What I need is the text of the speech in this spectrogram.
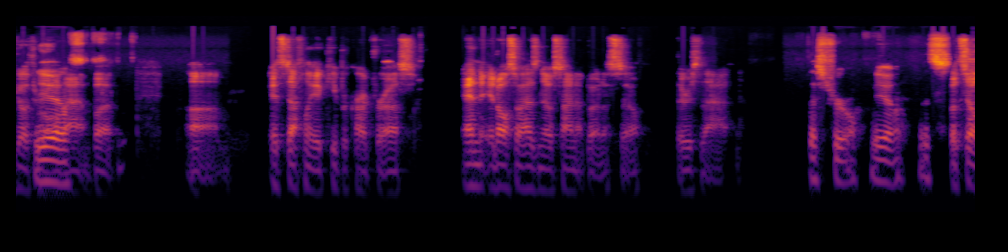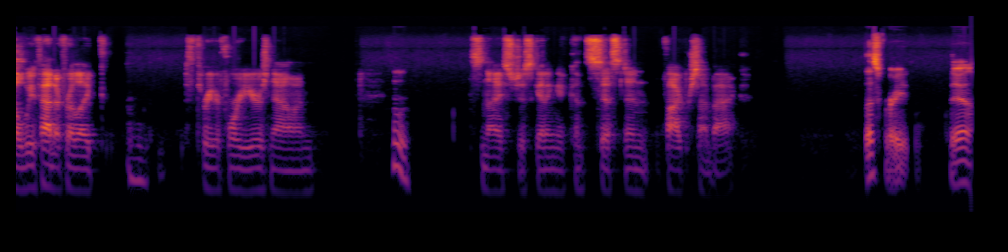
go through all that, but um, it's definitely a keeper card for us. And it also has no sign up bonus, so there's that. That's true. Yeah, it's But still, we've had it for like Mhm. three or four years now, and Hmm. It's nice just getting a consistent five percent back. that's great. Yeah,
